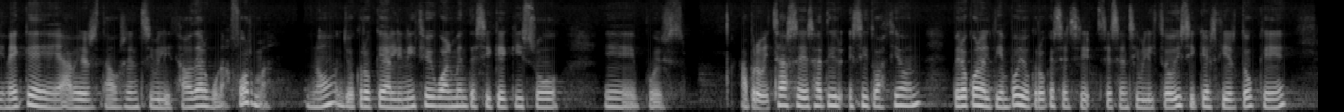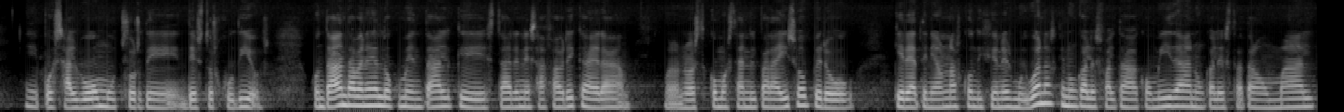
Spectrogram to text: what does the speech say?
tiene que haber estado sensibilizado de alguna forma. ¿no? Yo creo que al inicio igualmente sí que quiso eh, pues, aprovecharse de esa situación, pero con el tiempo yo creo que se, sensibilizó y sí que es cierto que eh, pues salvó muchos de, estos judíos. Contaban también en el documental que estar en esa fábrica era, bueno, no es como estar en el paraíso, pero que era, tenían unas condiciones muy buenas, que nunca les faltaba comida, nunca les trataron mal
